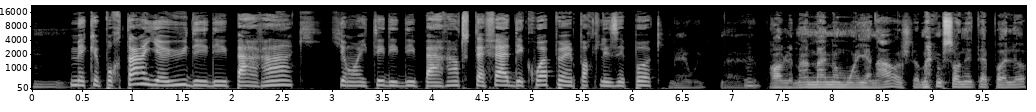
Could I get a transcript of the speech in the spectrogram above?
Hmm. mais que pourtant, il y a eu des, des parents qui, qui ont été des, des parents tout à fait adéquats, peu importe les époques. Ben oui. Mm. Probablement même au Moyen Âge, là, même si on n'était pas là.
